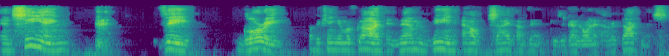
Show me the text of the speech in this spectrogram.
and seeing the glory of the kingdom of God and them being outside of it because they're going to go into outer darkness.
